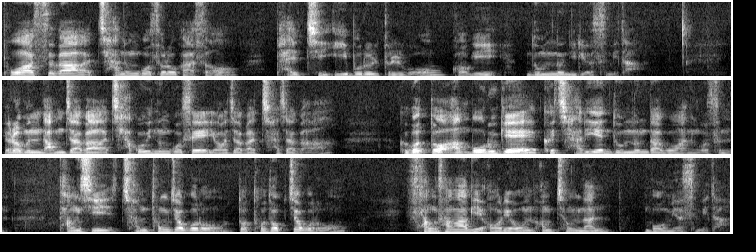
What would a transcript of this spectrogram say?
보아스가 자는 곳으로 가서 발치 이불을 들고 거기 눕는 일이었습니다. 여러분 남자가 자고 있는 곳에 여자가 찾아가 그것도 아, 모르게 그 자리에 눕는다고 하는 것은 당시 전통적으로 또 도덕적으로 상상하기 어려운 엄청난 모험이었습니다.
